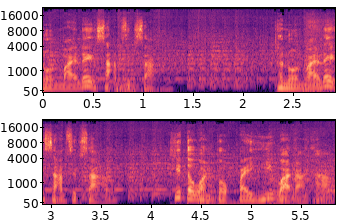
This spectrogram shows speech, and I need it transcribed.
นนหมายเลข 33 ถนนหมายเลข 33 ที่ตะวันตกไปฮิวาดะทาว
